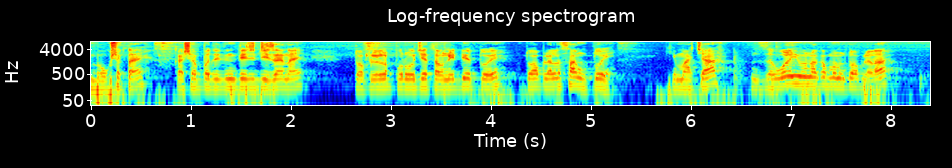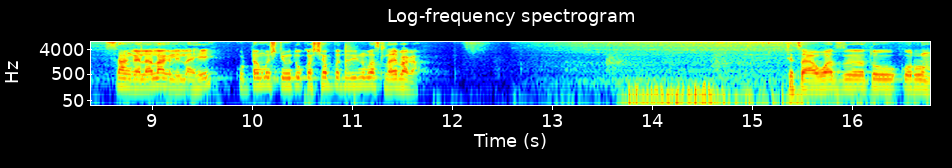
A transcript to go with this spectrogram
बघू शकताय कशा पद्धतीने त्याची डिझाईन आहे. तो आपल्याला पूर्व चेतावणी देतो आहे तो आपल्याला सांगतो आहे की माझ्या जवळ येऊ नका म्हणून तो आपल्याला सांगायला लागलेला आहे. कुठं मशनीवर तो कशा पद्धतीने बसला आहे बघा. त्याचा आवाज तो करून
